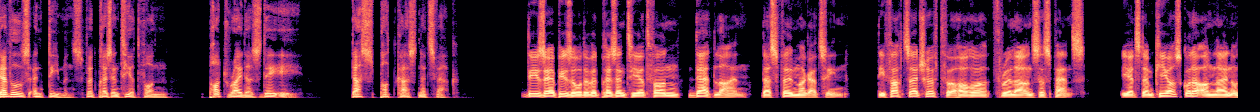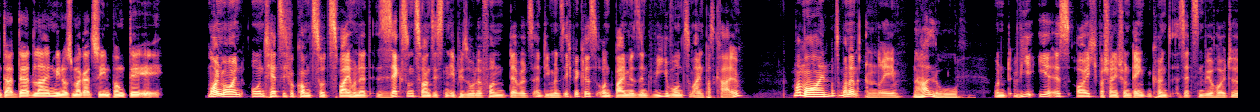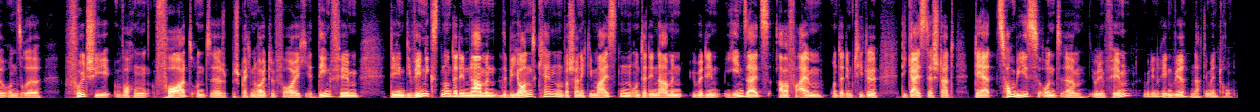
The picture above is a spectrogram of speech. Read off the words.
Devils and Demons wird präsentiert von podriders.de, das Podcast-Netzwerk. Diese Episode wird präsentiert von Deadline, das Filmmagazin, die Fachzeitschrift für Horror, Thriller und Suspense. Jetzt im Kiosk oder online unter deadline-magazin.de. Moin Moin und herzlich willkommen zur 226. Episode von Devils and Demons. Ich bin Chris und bei mir sind wie gewohnt zum einen Pascal. Moin Moin. Und zum anderen André. Na, hallo. Und wie ihr es euch wahrscheinlich schon denken könnt, setzen wir heute unsere Fulci-Wochen fort und äh, besprechen heute für euch den Film, den die wenigsten unter dem Namen The Beyond kennen und wahrscheinlich die meisten unter den Namen über dem Jenseits, aber vor allem unter dem Titel Die Geisterstadt der Zombies. Und ähm, über den Film, über den reden wir nach dem Intro.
